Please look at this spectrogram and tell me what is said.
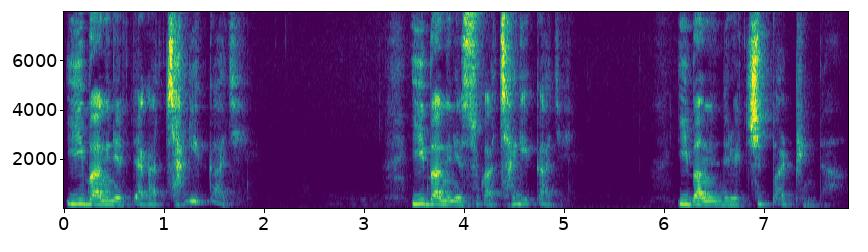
이방인의 때가 차기까지 이방인의 수가 차기까지 이방인들의 짓밟힌다.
